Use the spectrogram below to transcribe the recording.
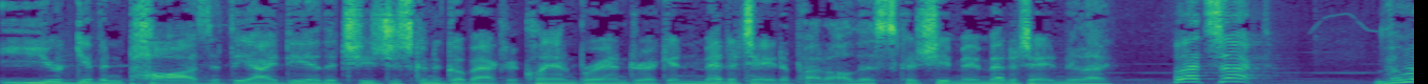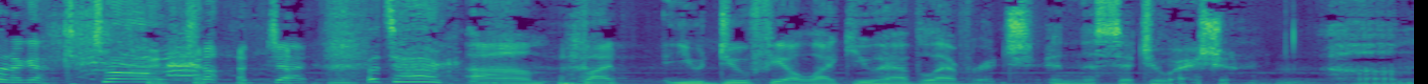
you're given pause at the idea that she's just going to go back to Clan Brandrick and meditate about all this because she may meditate and be like, "Well, that sucked. I'm gonna go attack." Um, but you do feel like you have leverage in this situation. Um,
